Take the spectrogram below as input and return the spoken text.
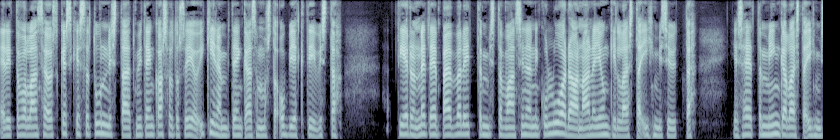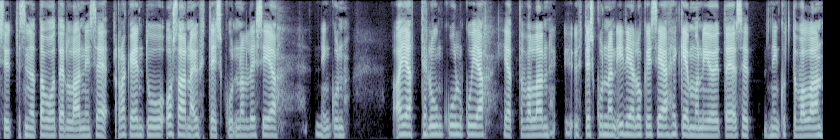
Eli tavallaan se olisi keskeistä tunnistaa, että miten kasvatus ei ole ikinä mitenkään semmoista objektiivista tiedon eteenpäin välittämistä, vaan siinä niin kuin luodaan aina jonkinlaista ihmisyyttä. Ja se, että minkälaista ihmisyyttä siinä tavoitellaan, niin se rakentuu osana yhteiskunnallisia niin kuin ajattelun kulkuja ja tavallaan yhteiskunnan ideologisia hegemonioita ja se niin kuin tavallaan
